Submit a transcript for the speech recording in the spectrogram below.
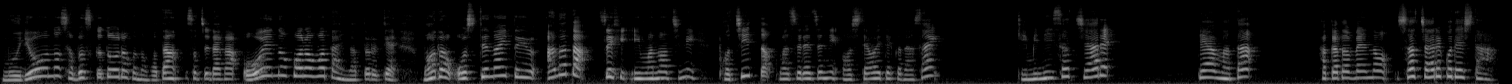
無料のサブスク登録のボタンそちらが応援のフォローボタンになっとるけんまだ押してないというあなたぜひ今のうちにポチッと忘れずに押しておいてください。君に幸あれ。ではまた。博多弁の幸あれ子でした。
